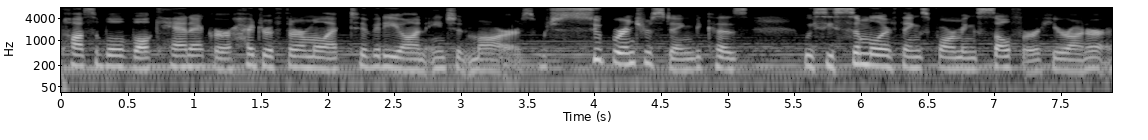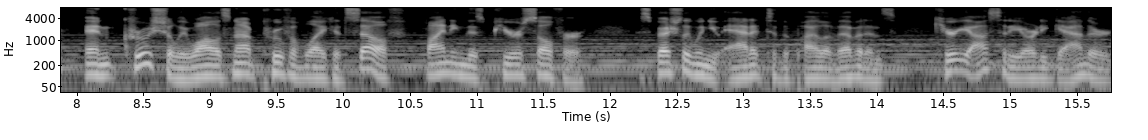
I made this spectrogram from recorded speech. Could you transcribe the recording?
possible volcanic or hydrothermal activity on ancient Mars, which is super interesting because we see similar things forming sulfur here on Earth. And crucially, while it's not proof of life itself, finding this pure sulfur, especially when you add it to the pile of evidence, Curiosity already gathered,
